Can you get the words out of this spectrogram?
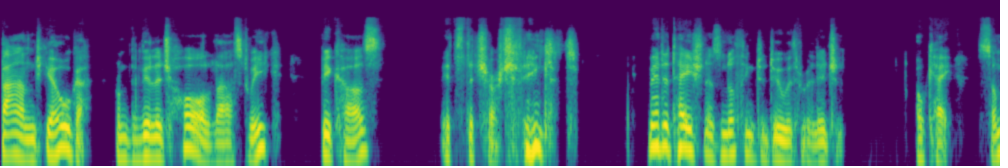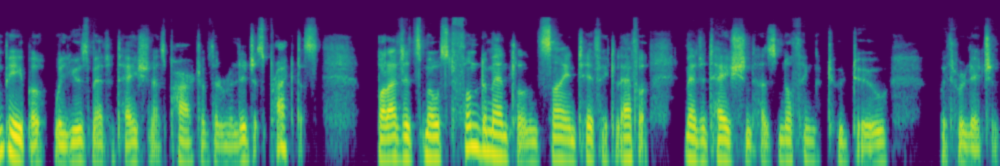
banned yoga from the village hall last week because it's the Church of England. Meditation has nothing to do with religion. Okay, some people will use meditation as part of their religious practice, but at its most fundamental and scientific level, meditation has nothing to do with religion.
